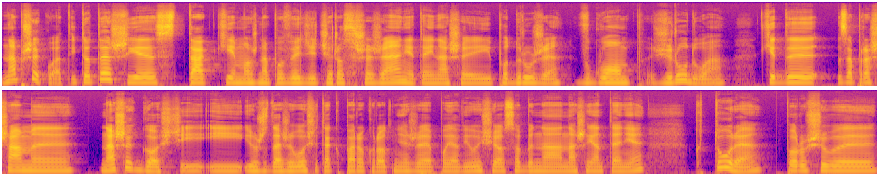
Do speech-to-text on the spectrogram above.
Na przykład, i to też jest takie, można powiedzieć, rozszerzenie tej naszej podróży w głąb źródła, kiedy zapraszamy naszych gości, i już zdarzyło się tak parokrotnie, że pojawiły się osoby na naszej antenie, które poruszyły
